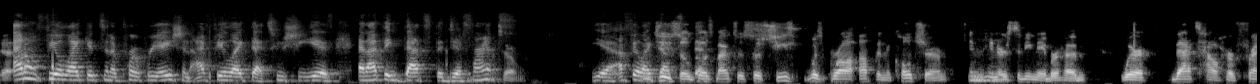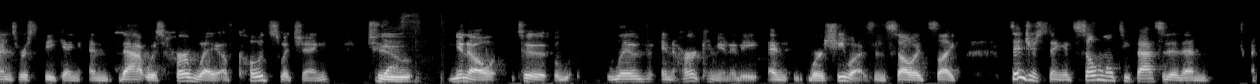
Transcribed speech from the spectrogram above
Yeah. I don't feel like it's an appropriation. I feel like that's who she is, and I think that's the difference. So, Yeah, I feel like too. So it goes back to so she was brought up in the culture in Mhm. inner city neighborhood where that's how her friends were speaking, and that was her way of code switching to Yes. you know to live in her community and where she was, and so it's like it's interesting. It's so multifaceted, and I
